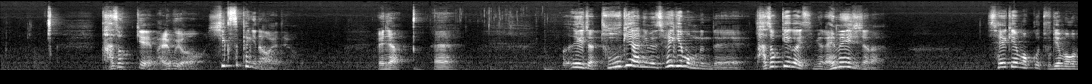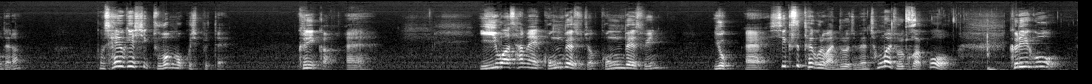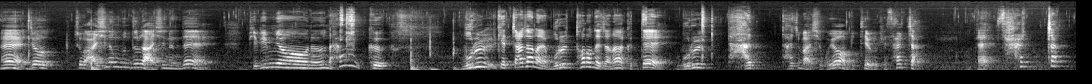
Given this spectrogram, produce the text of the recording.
다섯 개 말고요. 식스팩이 나와야 돼요. 왜냐? 예. 이게 진짜 두개 아니면 세 개 먹는데 다섯 개가 있으면 애매해지잖아. 세 개 먹고 두 개 먹으면 되나? 그럼 세 개씩 두 번 먹고 싶을 때. 그러니까 예. 2와 3의 공배수죠. 공배수인 6. 예. 식스팩으로 만들어주면 정말 좋을 것 같고 그리고 예, 저좀 아시는 분들은 아시는데 비빔면은 한그 물을 이렇게 짜잖아요. 물을 털어내잖아. 그때 물을 다 하지 마시고요. 밑에 이렇게 살짝, 예, 살짝,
